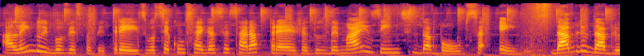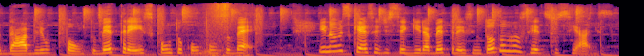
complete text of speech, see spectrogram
Além do Ibovespa B3, você consegue acessar a prévia dos demais índices da bolsa em www.b3.com.br. E não esqueça de seguir a B3 em todas as redes sociais.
